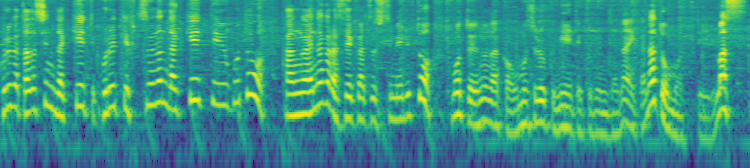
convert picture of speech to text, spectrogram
これが正しいんだっけ？ってこれって普通なんだっけ？っていうことを考えながら生活してみるともっと世の中面白く見えてくるんじゃないかなと思っています。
